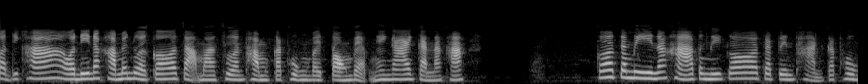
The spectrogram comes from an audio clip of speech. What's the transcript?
วัสดีค่ะ วันนี้นะคะแม่หน่วยก็จะมาชวนทำกระทงใบตองแบบง่าย ๆกันนะคะ ก็จะมีนะคะ ตรงนี้ก็จะเป็นฐานกระทง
